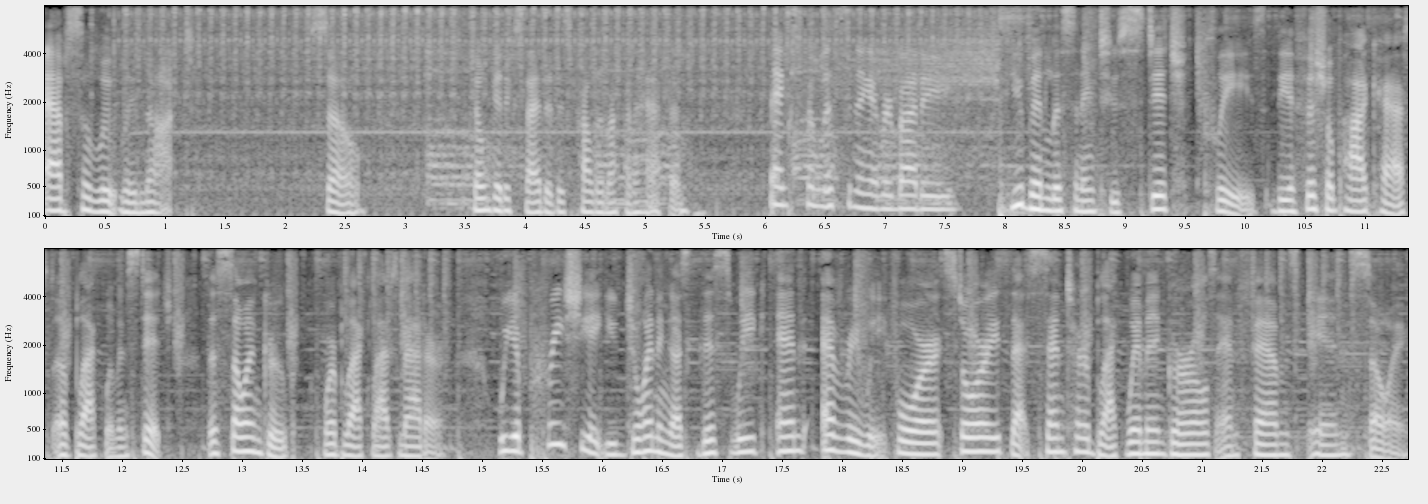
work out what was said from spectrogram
absolutely not. So don't get excited. It's probably not going to happen. Thanks for listening, everybody. You've been listening to Stitch Please, the official podcast of Black Women Stitch, the sewing group where Black Lives Matter. We appreciate you joining us this week and every week for stories that center Black women, girls, and femmes in sewing.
